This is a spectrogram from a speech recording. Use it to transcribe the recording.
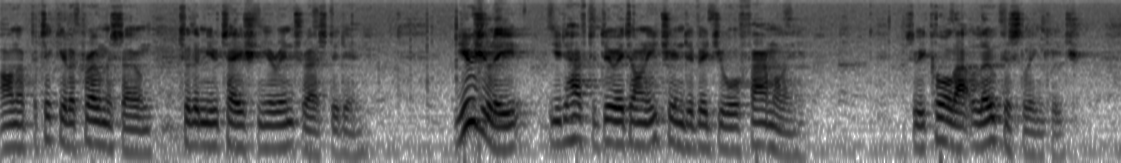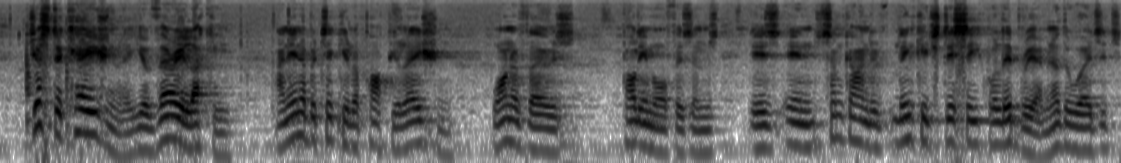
on a particular chromosome to the mutation you're interested in. Usually, you'd have to do it on each individual family. So we call that locus linkage. Just occasionally, you're very lucky, and in a particular population, one of those polymorphisms is in some kind of linkage disequilibrium. In other words, it's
